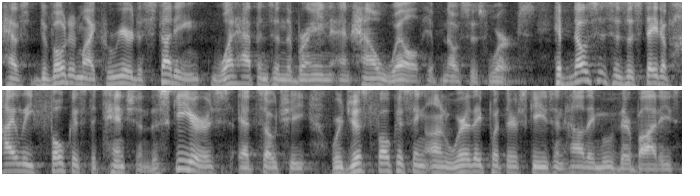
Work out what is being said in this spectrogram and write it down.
have devoted my career to studying what happens in the brain and how well hypnosis works. Hypnosis is a state of highly focused attention. The skiers at Sochi were just focusing on where they put their skis and how they move their bodies.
